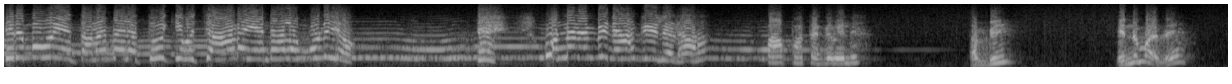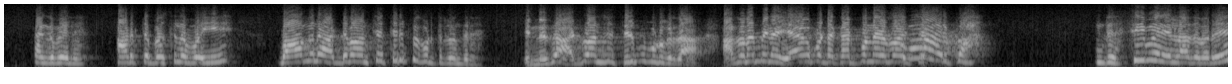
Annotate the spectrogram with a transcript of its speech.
திரும்பவும் என் தலைமையில தூக்கி வச்சு ஆட என்னால முடியும். ஏய், உன்னை நம்பி நாங்க இல்லடா. பாப்பா தங்கவேலு. தம்பி என்னம்மா இது? தங்கவேலு அடுத்த பஸ்ல போய் வாங்கின அட்வான்ஸை திருப்பி கொடுத்துட்டு வந்துரு. என்னது அட்வான்ஸ் திருப்பி கொடுக்குறதா? அதை நம்பி நான் ஏகப்பட்ட கற்பனை. இருப்பா. இந்த சீமன் இல்லாதவரு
